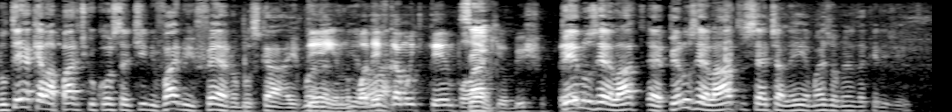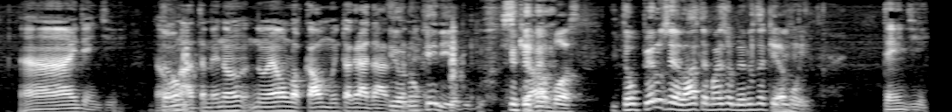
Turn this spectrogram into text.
Não tem aquela parte que o Constantine vai no inferno buscar a irmã da Tem, não menina podem lá? ficar muito tempo lá Sim. que o bicho pega. Pelos relatos, é, pelos relatos, Sete Além é mais ou menos daquele jeito. Ah, entendi. Então, Então- lá também não, não é um local muito agradável. Eu também, não né? queria, Dudu. Isso que é uma bosta. Então, pelos relatos, é mais ou menos daquele Que é ruim. jeito. Entendi,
